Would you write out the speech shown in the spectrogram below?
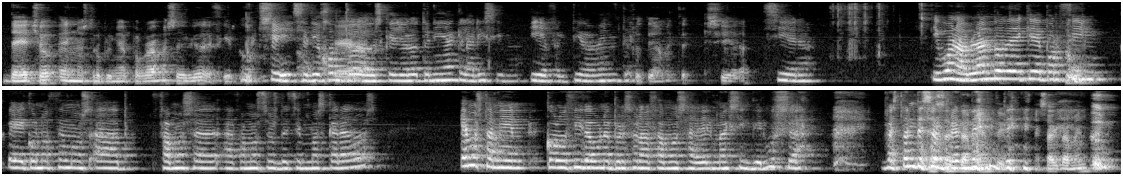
de hecho, en nuestro primer programa se debió decir. ¿no? Sí, se dijo en todos, que yo lo tenía clarísimo. Y efectivamente, Efectivamente, sí era. sí era. Y bueno, hablando de que por fin eh, conocemos a, famosa, a famosos desenmascarados, hemos también conocido a una persona famosa del Maxim Gerusa. Bastante sorprendente. Exactamente, exactamente.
